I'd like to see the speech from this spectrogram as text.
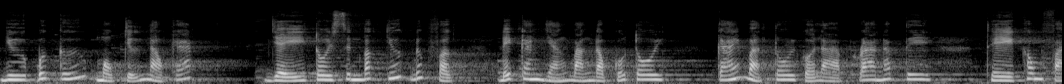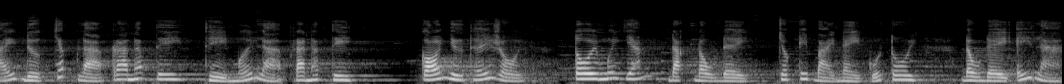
như bất cứ một chữ nào khác. Vậy tôi xin bắt chước Đức Phật để căn dặn bạn đọc của tôi, cái mà tôi gọi là Pranapti thì không phải được chấp là Pranapti thì mới là Pranapti. Có như thế rồi, tôi mới dám đặt đầu đề cho cái bài này của tôi. Đầu đề ấy là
